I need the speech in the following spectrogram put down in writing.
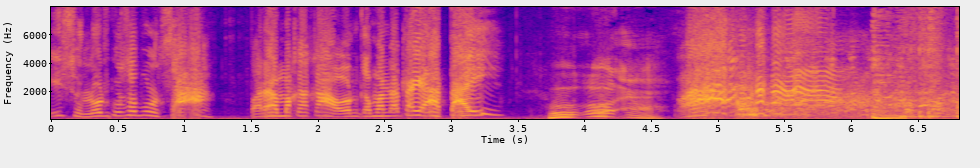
isulod ko sa bulsa. Para makakaon ka man atay-atay. Oo ah.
